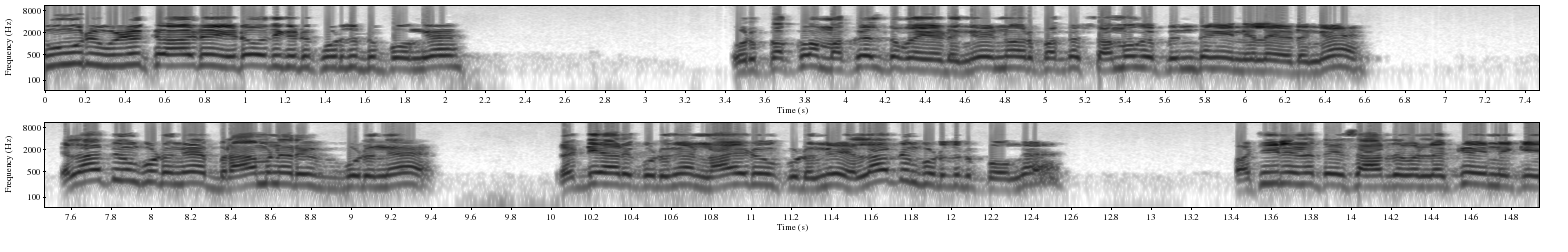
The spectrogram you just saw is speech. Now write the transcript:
நூறு விழுக்காடு இடஒதுக்கீடு கொடுத்துட்டு போங்க. ஒரு பக்கம் மக்கள் தொகை எடுங்க இன்னொரு பக்கம் சமூக பின்தங்கை நிலை எடுங்க. எல்லாத்துக்கும் கொடுங்க பிராமணருக்கு கொடுங்க. ரெட்டியாரை கொடுங்க நாயுடு கொடுங்க எல்லாத்தையும் கொடுத்துட்டு போங்க. பட்டியலினத்தை சார்ந்தவர்களுக்கு இன்னைக்கு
